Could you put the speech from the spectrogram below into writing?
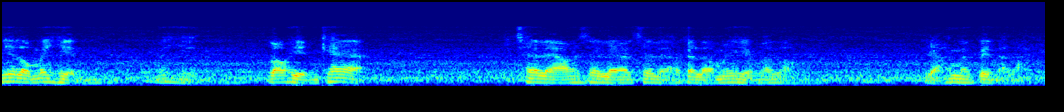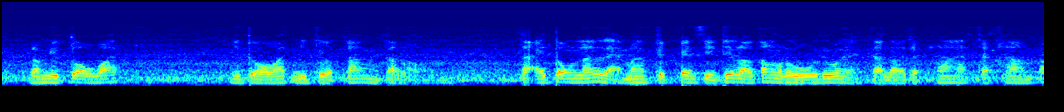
นี่เราไม่เห็นไม่เห็น เราเห็นแค่ ใช่แล้วใช่แล้วใช่แล้ว แต่เราไม่เห็นว่าเรา อยากให้มันเป็นอะไร เรามีตัววัด มีตัววัดมีตัวตั้งตลอดแต่ไอ้ตรงนั้นแหละมันเป็นสิ่งที่เราต้องรู้ด้วย แต่เราจะพลาดจะข้ามไป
